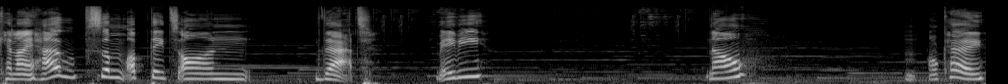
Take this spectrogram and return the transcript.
can I have some updates on that? Maybe? No? Mm, okay.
